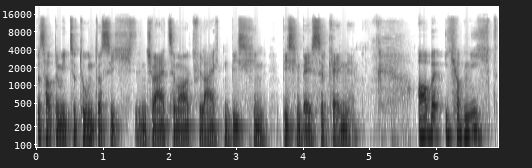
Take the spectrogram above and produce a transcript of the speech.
Das hat damit zu tun, dass ich den Schweizer Markt vielleicht ein bisschen, bisschen besser kenne. Aber ich habe nicht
